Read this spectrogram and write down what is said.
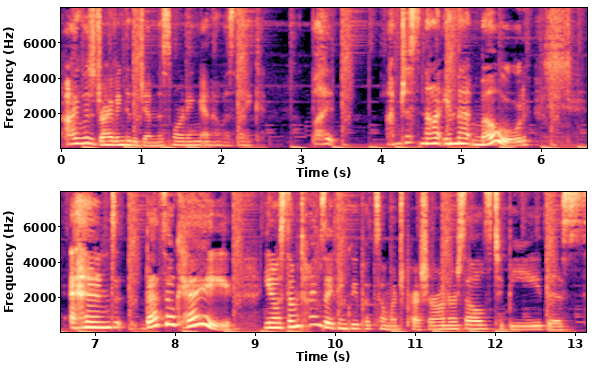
I was driving to the gym this morning and I was like, but I'm just not in that mode. And that's okay. You know, sometimes I think we put so much pressure on ourselves to be this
